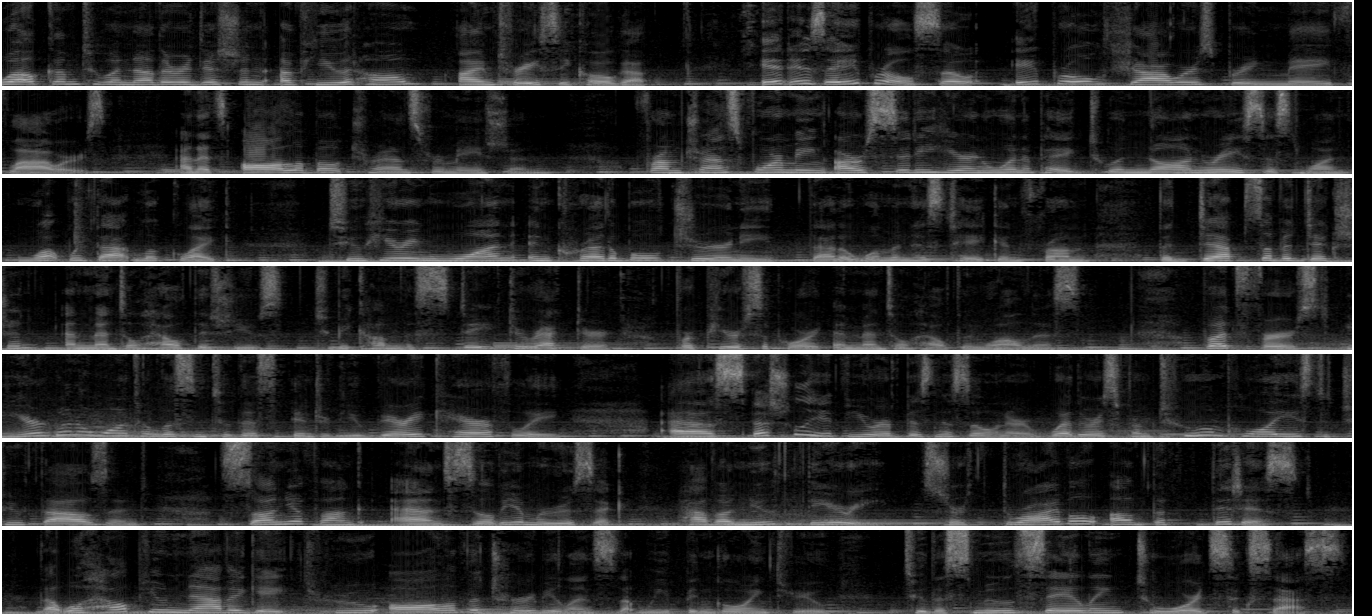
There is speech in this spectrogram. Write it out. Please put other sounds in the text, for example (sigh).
Welcome to another edition of You at Home. I'm Tracy Koga. It is April, so April showers bring May flowers, and it's all about transformation. From transforming our city here in Winnipeg to a non racist one, what would that look like? To hearing one incredible journey that a woman has taken from the depths of addiction and mental health issues to become the state director for peer support and mental health and wellness. But first, you're going to want to listen to this interview very carefully, especially if you're a business owner, whether it's from two employees to 2,000. Sonia Funk and Sylvia Marusyk have a new theory, survival of the fittest, that will help you navigate through all of the turbulence that we've been going through to the smooth sailing towards success.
